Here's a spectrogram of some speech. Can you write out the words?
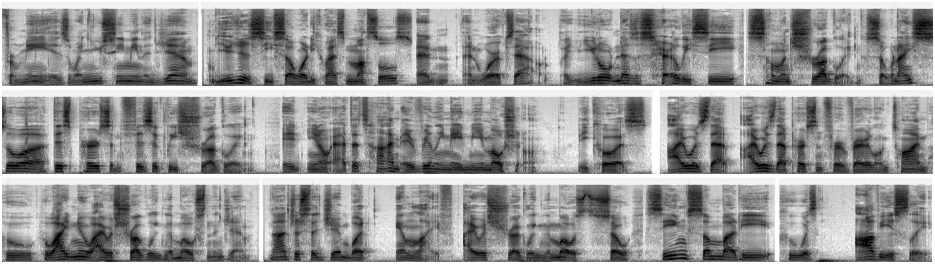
for me is when you see me in the gym, you just see somebody who has muscles and and works out. Like you don't necessarily see someone struggling. So when I saw this person physically struggling, it you know, at the time it really made me emotional because I was that I was that person for a very long time who who I knew I was struggling the most in the gym. Not just the gym, but in life. I was struggling the most. So seeing somebody who was obviously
